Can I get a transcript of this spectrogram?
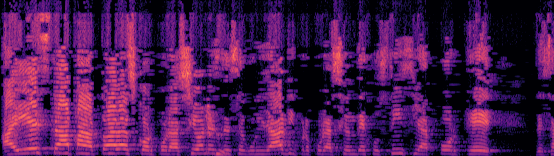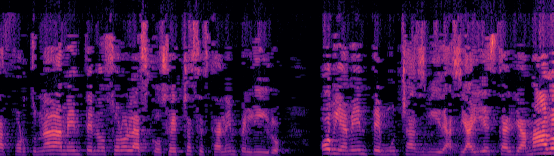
ahí está para todas las corporaciones de seguridad y procuración de justicia, porque desafortunadamente no solo las cosechas están en peligro, obviamente muchas vidas. Y ahí está el llamado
